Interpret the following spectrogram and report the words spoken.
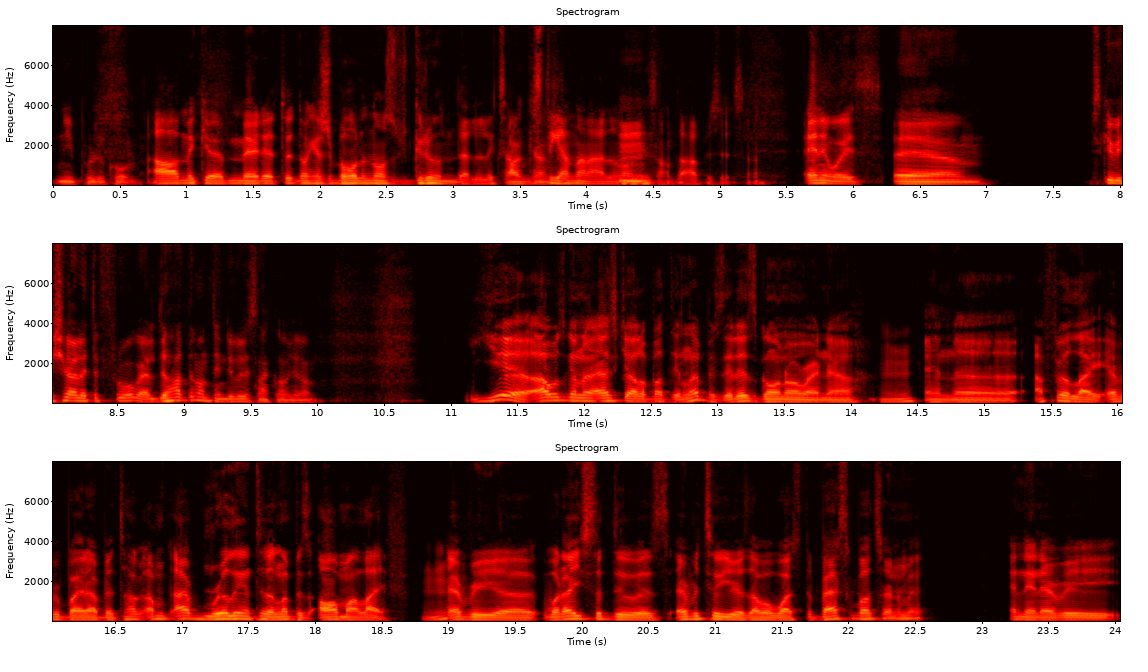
ny produktion. Ja, mycket möjligt. De kanske behåller någon sorts grund eller liksom Ja, stenarna eller något Mm. sånt. Ja, precis. Ja. Anyways, ehm, ska vi köra lite frågor? Eller Du hade någonting du ville snacka om Johan? Yeah, I was gonna ask y'all about the Olympics. It is going on right now, Mm. and uh, I feel like everybody I've been talking. I'm I'm really into the Olympics all my life. Every uh, what I used to do is every two years I would watch the basketball tournament, and then every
